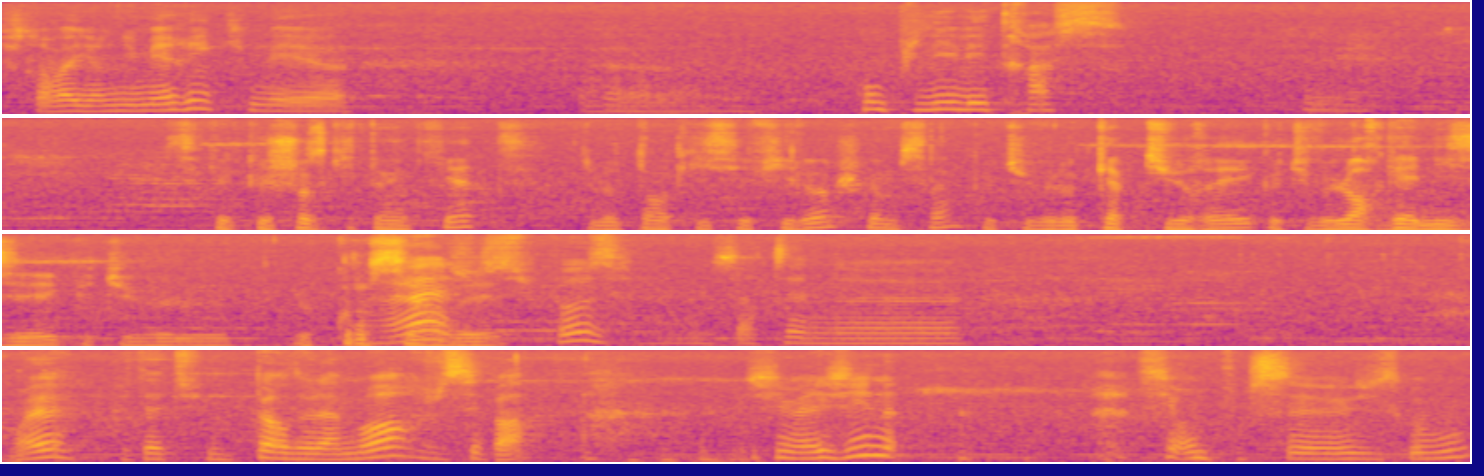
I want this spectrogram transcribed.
je travaille en numérique, mais compiler les traces. C'est quelque chose qui t'inquiète, le temps qui s'effiloche comme ça, que tu veux le capturer, que tu veux l'organiser, que tu veux le, le Ouais, conserver? je suppose. Une certaine. euh, Ouais, peut-être une peur de la mort, je sais pas. J'imagine. Si on pousse euh, jusqu'au bout.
